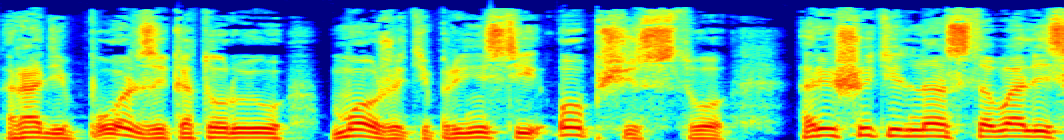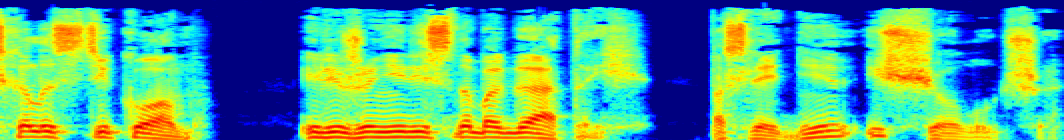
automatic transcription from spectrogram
ради пользы, которую можете принести обществу, решительно оставались холостяком или женились на богатой. Последнее еще лучше.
